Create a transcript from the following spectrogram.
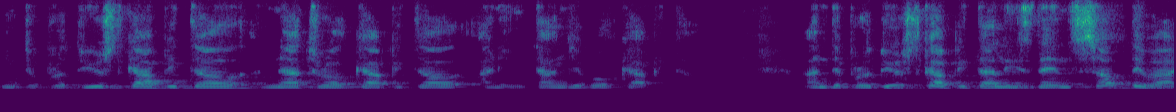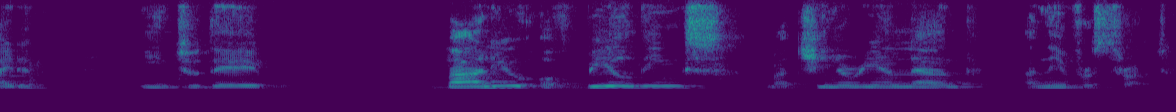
into produced capital, natural capital, and intangible capital. And the produced capital is then subdivided into the value of buildings, machinery and land, and infrastructure.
